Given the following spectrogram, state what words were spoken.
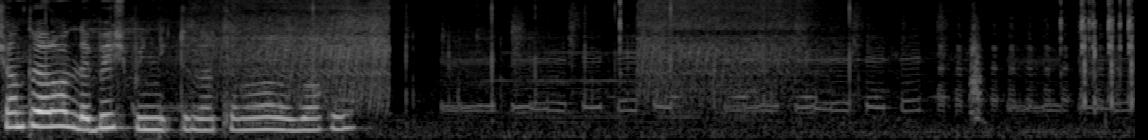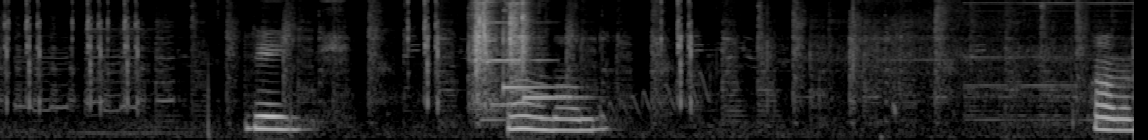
Çanta herhalde 5000'likti zaten ona da bakayım. Değilmiş. Allah Allah. Tamam.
